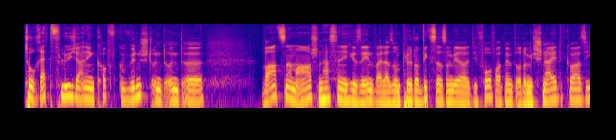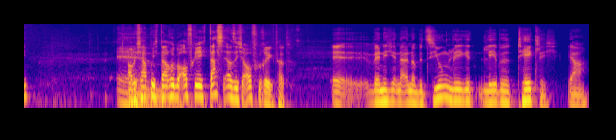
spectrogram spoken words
Tourette-Flüche an den Kopf gewünscht und, und äh, Warzen am Arsch und hast du nicht gesehen, weil er so ein blöder Wichser ist und mir die Vorfahrt nimmt oder mich schneidet quasi. Aber ich habe mich darüber aufgeregt, dass er sich aufgeregt hat. Äh, wenn ich in einer Beziehung lege, lebe, täglich, ja.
